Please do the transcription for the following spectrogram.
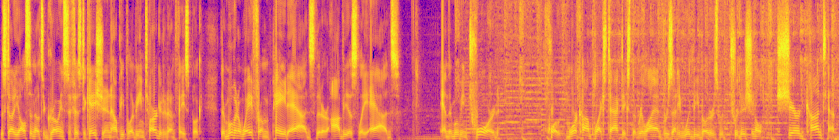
The study also notes a growing sophistication in how people are being targeted on Facebook. They're moving away from paid ads that are obviously ads, and they're moving toward, quote, more complex tactics that rely on presenting would be voters with traditional shared content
